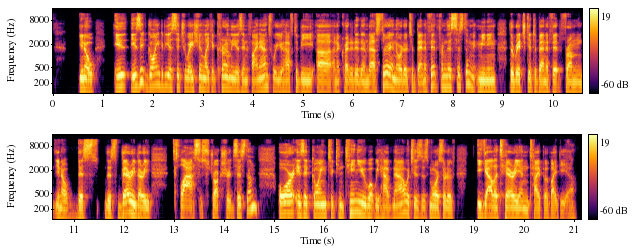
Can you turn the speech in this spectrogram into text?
you know, is, is it going to be a situation like it currently is in finance where you have to be uh, an accredited investor in order to benefit from this system? Meaning the rich get to benefit from you know this this very very class structured system? Or is it going to continue what we have now which is this more sort of egalitarian type of idea?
